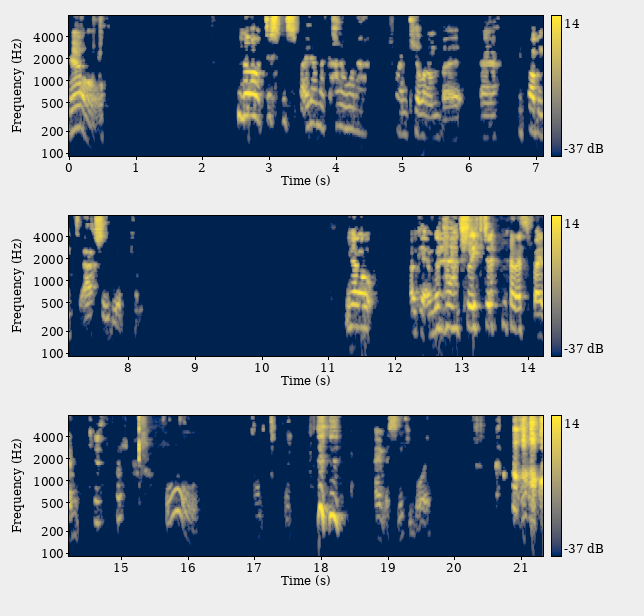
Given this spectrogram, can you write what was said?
Chill. No, just of him, I kind of want to try and kill him, but uh, he'd probably actually be able to kill me. You know, okay, I'm gonna actually just kind of spite him. Ooh, I'm a sneaky boy.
